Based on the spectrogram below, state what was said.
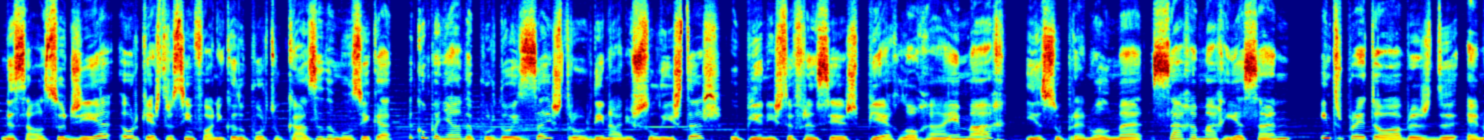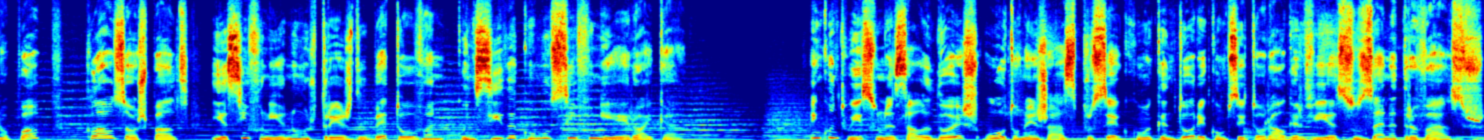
Na Sala Sugia, a Orquestra Sinfónica do Porto Casa da Música, acompanhada por dois extraordinários solistas, o pianista francês Pierre-Laurent Aymar e a soprano alemã Sarah Maria Hassan, interpreta obras de Enno Pop, Klaus Ospald e a Sinfonia número 3 de Beethoven, conhecida como Sinfonia Heroica. Enquanto isso, na Sala 2, o Outono em Jazz prossegue com a cantora e compositora algarvia Susana Travassos,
